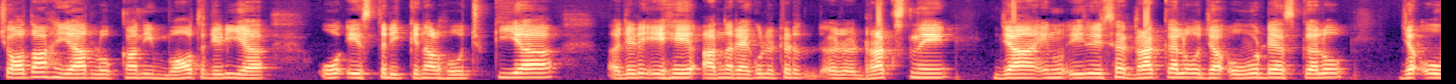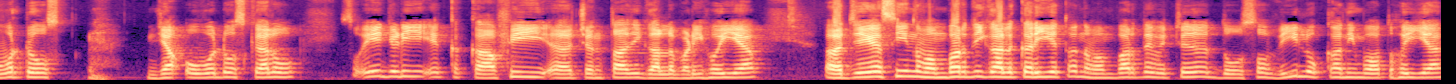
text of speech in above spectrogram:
14000 ਲੋਕਾਂ ਦੀ ਮੌਤ ਜਿਹੜੀ ਆ ਉਹ ਇਸ ਤਰੀਕੇ ਨਾਲ ਹੋ ਚੁੱਕੀ ਆ ਜਿਹੜੇ ਇਹ ਅਨਰੈਗੂਲੇਟਡ ਡਰੱਗਸ ਨੇ, ਜਾਂ ਇਹਨੂੰ ਇਲਿਸਿਟ ਡਰੱਗ ਕਹ ਲਓ, ਜਾਂ ਓਵਰਡੋਸ ਕਹ ਲਓ, ਜਾਂ ਓਵਰਡੋਸ ਜਾਂ ਓਵਰਡੋਸ ਕਹ ਲਓ, ਸੋ ਇਹ ਜਿਹੜੀ ਇੱਕ ਕਾਫੀ ਚਿੰਤਾ ਦੀ ਗੱਲ ਬਣੀ ਹੋਈ ਆ। ਜੇ ਅਸੀਂ ਨਵੰਬਰ ਦੀ ਗੱਲ ਕਰੀਏ ਤਾਂ ਨਵੰਬਰ ਦੇ ਵਿੱਚ 220 ਲੋਕਾਂ ਦੀ ਮੌਤ ਹੋਈ ਆ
